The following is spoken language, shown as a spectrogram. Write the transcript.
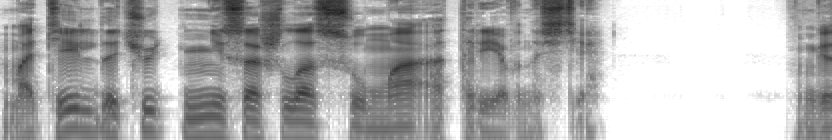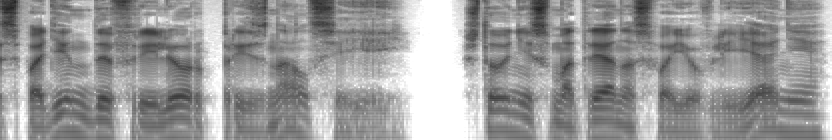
Матильда чуть не сошла с ума от ревности. Господин де Фрилер признался ей, что, несмотря на свое влияние,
